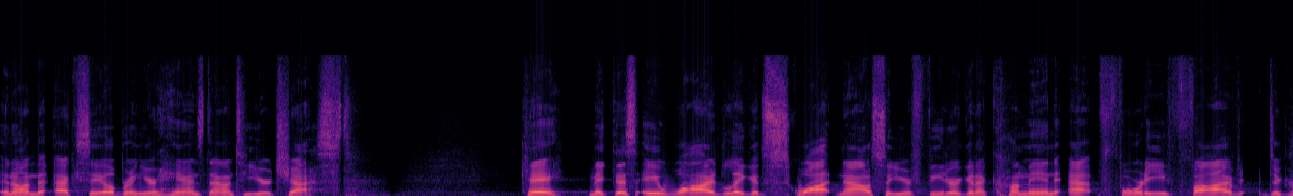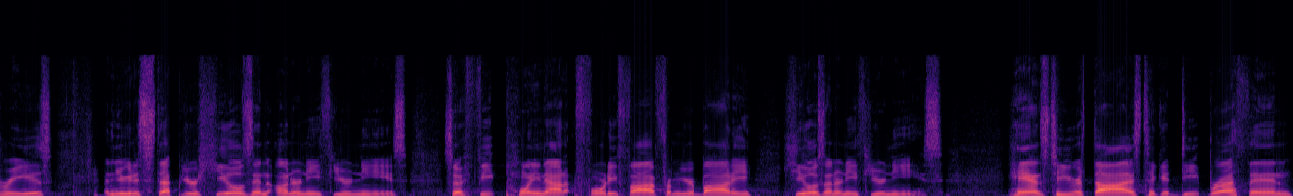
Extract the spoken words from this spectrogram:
And on the exhale, bring your hands down to your chest. Okay, make this a wide legged squat now. So your feet are gonna come in at 45 degrees, and you're gonna step your heels in underneath your knees. So feet pointing out at 45 from your body, heels underneath your knees. Hands to your thighs, take a deep breath in.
